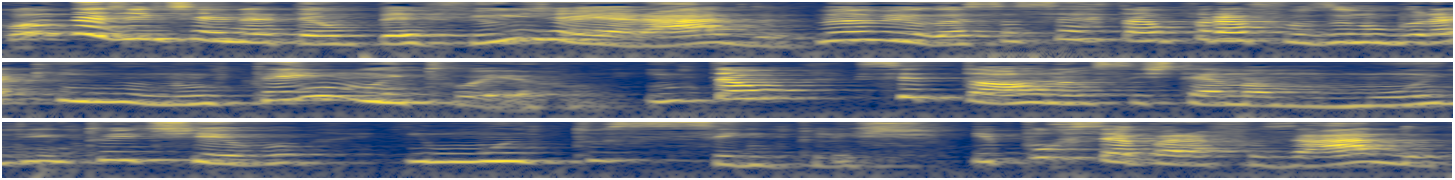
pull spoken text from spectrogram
quando a gente ainda tem um perfil engenheirado, meu amigo, é só acertar o parafuso no buraquinho, não tem muito erro. Então, se torna um sistema muito intuitivo e muito simples. E por ser parafusado,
